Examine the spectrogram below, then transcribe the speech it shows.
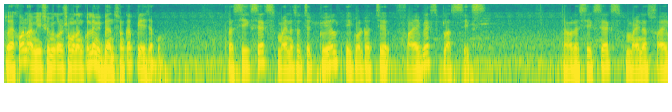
তো এখন আমি এই সমীকরণ সমাধান করলে আমি ব্যাঞ্চ সংখ্যা পেয়ে যাব। তাহলে সিক্স এক্স মাইনাস হচ্ছে টুয়েলভ ইকুয়ালটা হচ্ছে ফাইভ এক্স প্লাস সিক্স তাহলে six x minus five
